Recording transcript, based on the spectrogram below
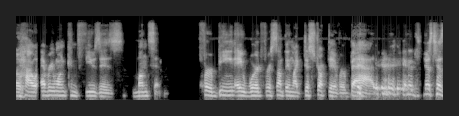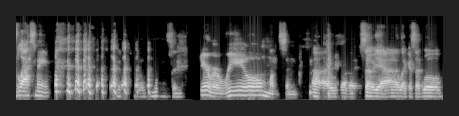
Oh. how everyone confuses Munson for being a word for something like destructive or bad. and it's just his last name. You're a real Munson. Uh, I love it. So yeah, like I said, we'll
